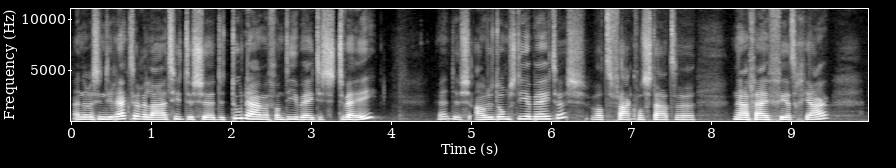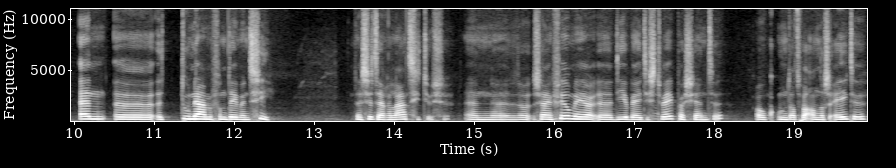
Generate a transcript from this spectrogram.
En er is een directe relatie tussen de toename van diabetes 2, hè, dus ouderdomsdiabetes, wat vaak ontstaat uh, na 45 jaar, en uh, het toename van dementie. Daar zit een relatie tussen. En uh, er zijn veel meer diabetes 2 patiënten, ook omdat we anders eten,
